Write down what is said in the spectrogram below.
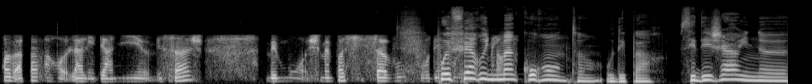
preuve à part euh, là les derniers euh, messages. Mais bon, je sais même pas si ça vaut pour. Vous pouvez faire une main courante hein, au départ. C'est déjà une, euh,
